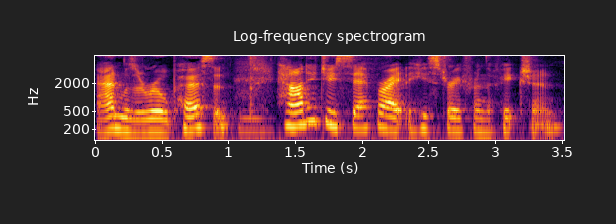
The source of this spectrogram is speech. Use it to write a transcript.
Anne was a real person. Mm. How did you separate the history from the fiction?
